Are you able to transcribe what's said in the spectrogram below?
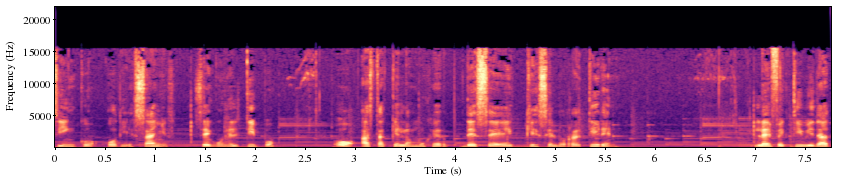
5 o 10 años, según el tipo, o hasta que la mujer desee que se lo retiren. La efectividad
